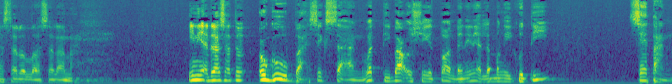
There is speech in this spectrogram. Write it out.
Nasallallahu salamah. Ini adalah satu ugubah, siksaan, wattiba'u syaitan dan ini adalah mengikuti setan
